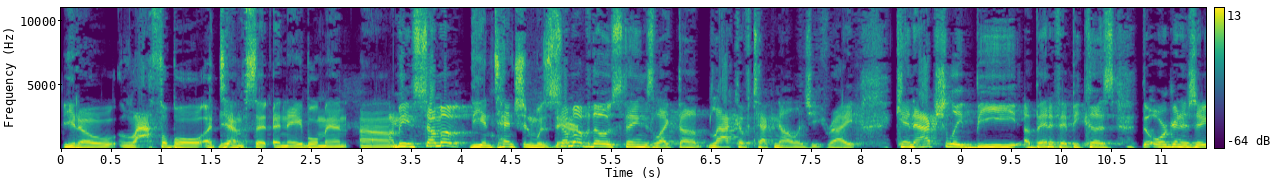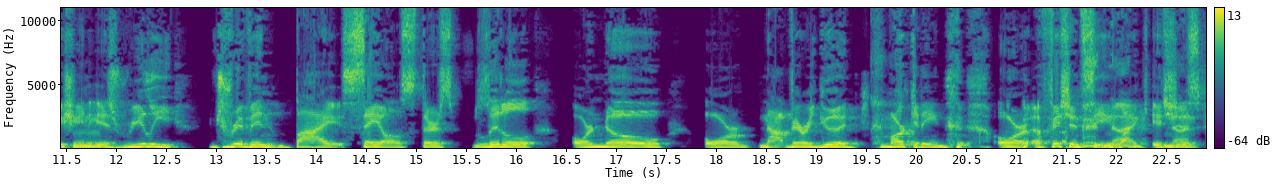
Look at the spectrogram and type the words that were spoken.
you know, laughable attempts yeah. at enablement. Um, I mean, some of the intention was there. Some of those things, like the lack of technology, right, can actually be a benefit because the organization mm. is really driven by sales. There's little or no or not very good marketing or efficiency. None, like it's none. just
